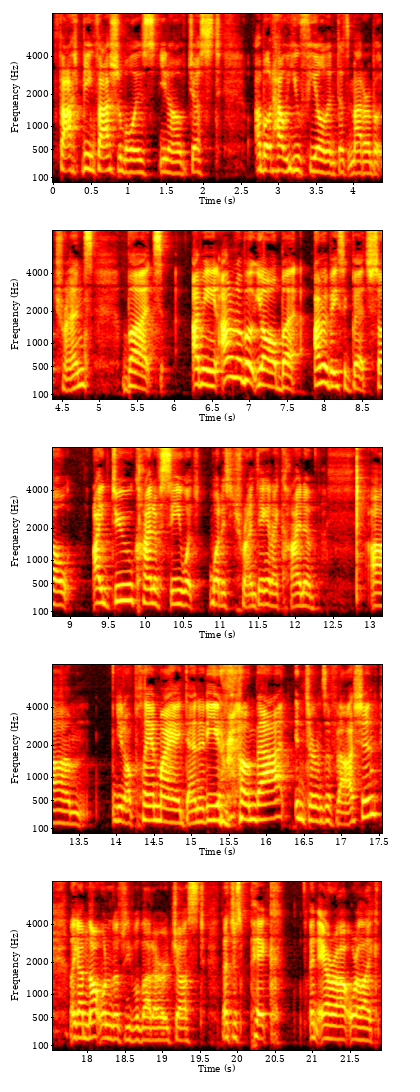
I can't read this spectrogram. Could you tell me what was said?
fast being fashionable is, you know, just about how you feel and it doesn't matter about trends. But I mean, I don't know about y'all, but I'm a basic bitch. So I do kind of see what what is trending and I kind of um you know, plan my identity around that in terms of fashion. Like I'm not one of those people that are just that just pick an era or like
